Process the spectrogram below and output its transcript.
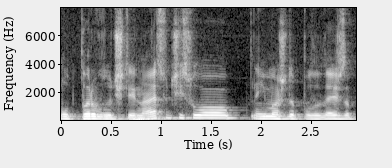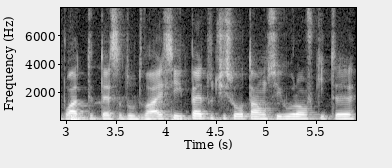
от първо до 14 число имаш да подадеш заплатите, те са до 25 число, там осигуровките.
